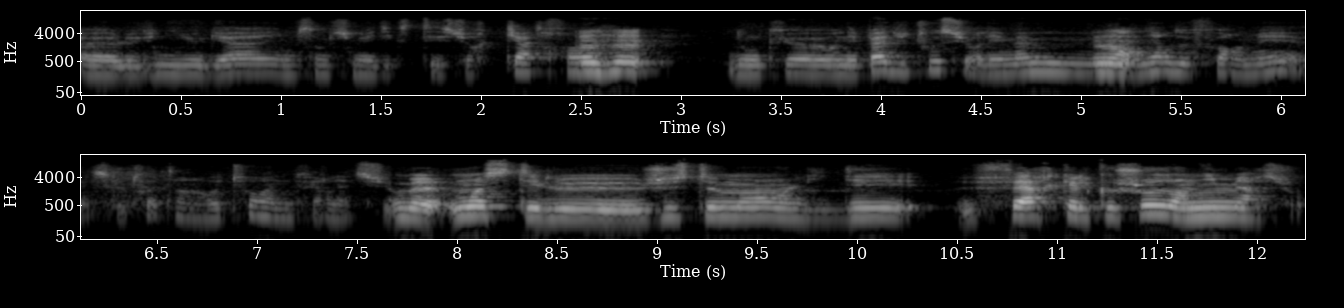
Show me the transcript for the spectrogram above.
Euh, le Vini Yoga, il me semble que tu m'avais dit que c'était sur 4 ans. Mhm. Donc euh, on n'est pas du tout sur les mêmes Non. manières de former. Est-ce que toi, tu as un retour à nous faire là-dessus? Bah, moi, c'était le justement l'idée de faire quelque chose en immersion.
